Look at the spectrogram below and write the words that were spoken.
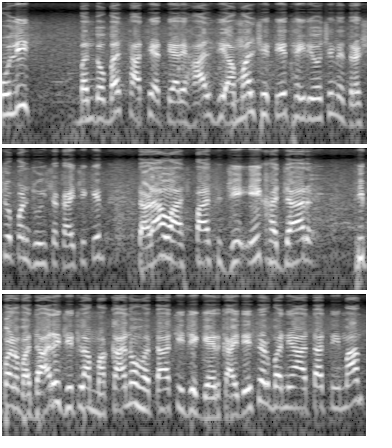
પોલીસ બંદોબસ્ત સાથે અત્યારે હાલ જે અમલ છે તે થઈ રહ્યો છે અને દ્રશ્યો પણ જોઈ શકાય છે કે તળાવ આસપાસ જે એક થી પણ વધારે જેટલા મકાનો હતા કે જે ગેરકાયદેસર બન્યા હતા, તેમાં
